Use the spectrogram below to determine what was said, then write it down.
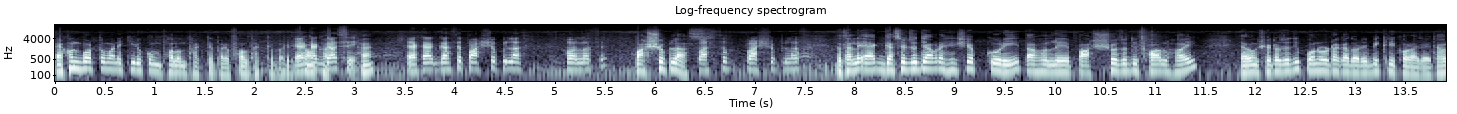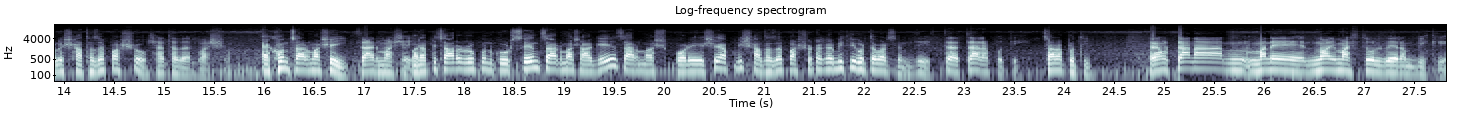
এখন বর্তমানে কীরকম ফলন থাকতে পারে ফল থাকতে পারে? এক এক গাছে? হ্যাঁ। এক এক গাছে পাঁচশো প্লাস ফল আছে। পাঁচশো প্লাস পাঁচশো পাঁচশো প্লাস তাহলে এক গাছের যদি আমরা হিসেব করি তাহলে পাঁচশো যদি ফল হয় এবং সেটা যদি পনেরো টাকা দরে বিক্রি করা যায় তাহলে সাত হাজার পাঁচশো। সাত হাজার পাঁচশো। এখন চার মাসেই? চার মাসে মানে আপনি চারা রোপণ করছেন চার মাস আগে চার মাস পরে এসে আপনি সাত হাজার পাঁচশো টাকার বিক্রি করতে পারছেন। জি চারা প্রতি চারা প্রতি এরকম টানা মানে নয় মাস চলবে এরকম বিক্রি।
